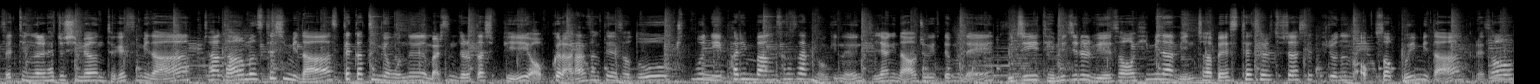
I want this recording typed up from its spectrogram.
세팅을 해주시면 되겠습니다. 자 다음은 스탯입니다. 스탯 같은 경우는 말씀드렸다시피 업글 안 한 상태에서도 충분히 8인방 사사삭 녹이는 딜량이 나와주기 때문에 굳이 데미지를 위해서 힘이나 민첩에 스탯을 투자하실 필요는 없어 보입니다. 그래서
